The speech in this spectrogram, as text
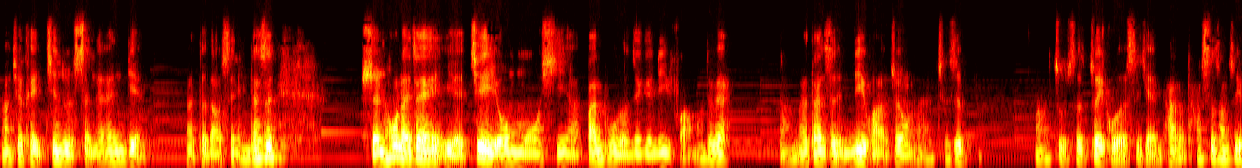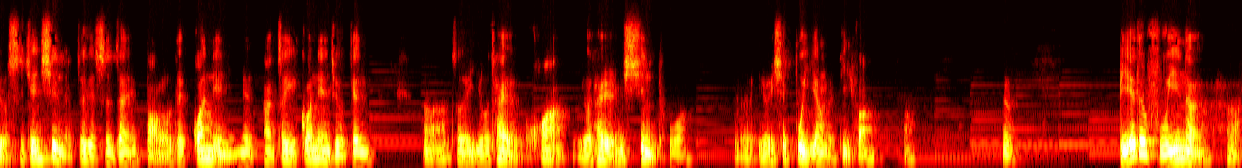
啊，就可以进入神的恩典啊，得到圣灵。但是神后来在也借由摩西啊颁布了这个立法嘛，对不对？啊，那但是立法的作用呢，就是啊，主持罪过的时间，它它事实上是有时间性的。这个是在保罗的观念里面啊，这一观念就跟啊作为犹太化犹太人信徒，呃有一些不一样的地方啊。嗯，别的福音呢啊，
